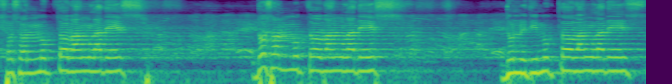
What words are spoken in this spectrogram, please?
শোষণ মুক্ত বাংলাদেশ। দূষণ মুক্ত বাংলাদেশ। দুর্নীতি মুক্ত বাংলাদেশ।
